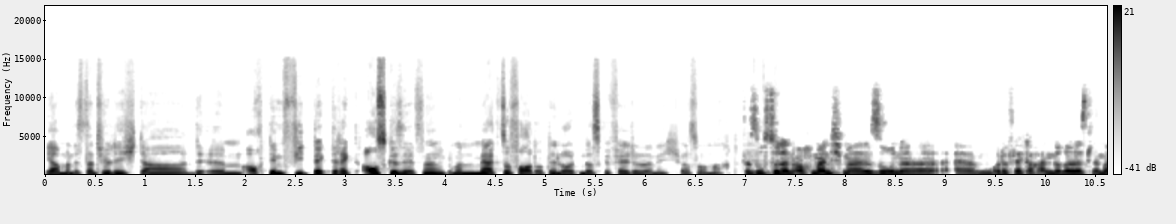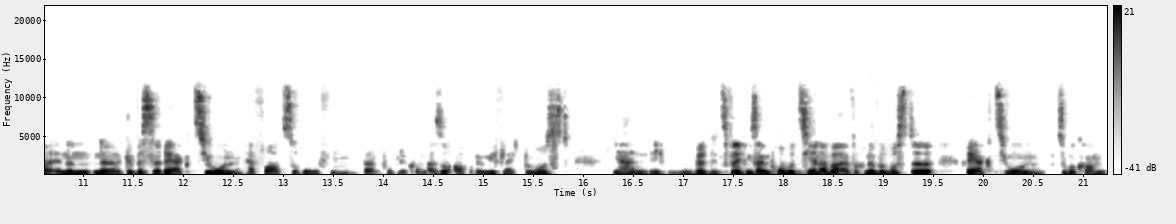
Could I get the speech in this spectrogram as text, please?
ja, man ist natürlich da ähm, auch dem Feedback direkt ausgesetzt. Ne? Man merkt sofort, ob den Leuten das gefällt oder nicht, was man macht. Versuchst du dann auch manchmal so eine, ähm, oder vielleicht auch andere SlammerInnen, eine gewisse Reaktion hervorzurufen beim Publikum? Also auch irgendwie vielleicht bewusst ja, ich würde jetzt vielleicht nicht sagen provozieren, aber einfach eine bewusste Reaktion zu bekommen?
